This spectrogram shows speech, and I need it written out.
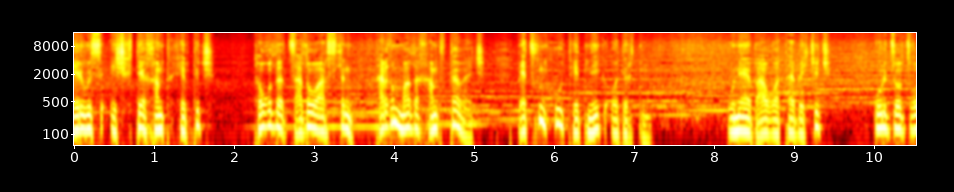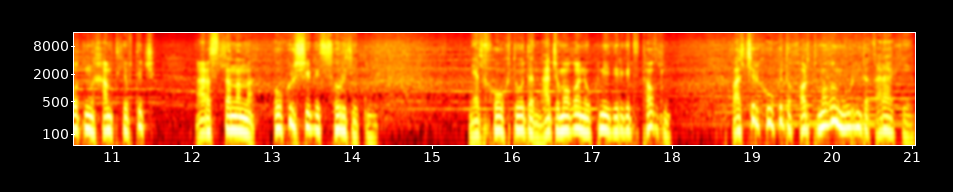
эрвэс ишгтэй хамт хэвтэж, тугал залуу арслан тарган мал хамттай байж, бяцхан хүү тэднийг удирдна. Үнэ бавгатай бэлчиж, үр зулзгууд нь хамт хэвтэж, арслан нь өхөр шиг сүрл идэнэ Нялх хүүхдүүд наж могоо нүхний дэргэд тоглоно. Балчир хүүхэд хорт могон үүрэнд гараа хийн.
